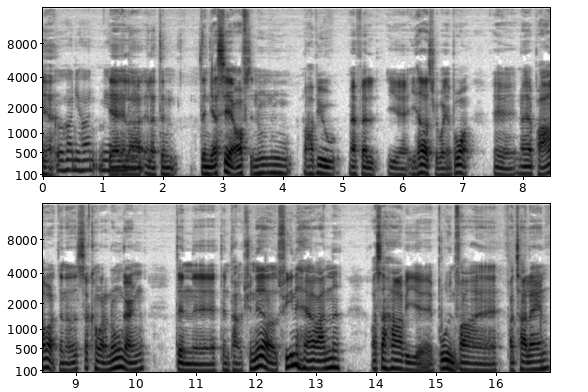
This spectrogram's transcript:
Ja. gå hånd i hånd. Mere Ja, eller eller, eller den, den jeg ser ofte, nu, nu, nu har vi jo i hvert fald i, øh, i Haderslev, hvor jeg bor, øh, når jeg er på arbejde dernede, så kommer der nogle gange den, øh, den pensionerede fine herre rendende, og så har vi øh, bruden fra, øh, fra Thailand,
